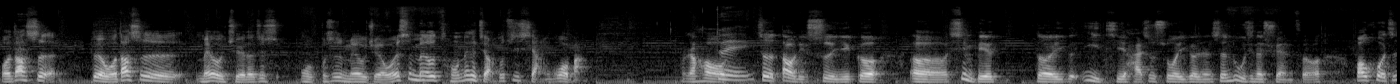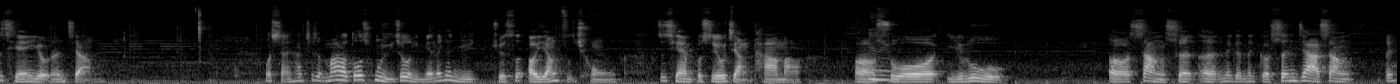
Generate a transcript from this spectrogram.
我倒是对我倒是没有觉得，就是我不是没有觉得，我也是没有从那个角度去想过吧。然后，这到底是一个呃性别的一个议题，还是说一个人生路径的选择？包括之前有人讲。我想一下，就是《妈的多重宇宙》里面那个女角色，哦，杨紫琼，之前不是有讲他吗？呃，说一路，呃，上升，呃，那个那个身价上，哎，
